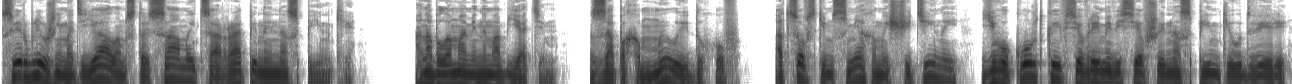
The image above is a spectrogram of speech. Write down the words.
с верблюжьим одеялом, с той самой царапиной на спинке. Она была маминым объятием, с запахом мыла и духов, отцовским смехом и щетиной, его курткой, все время висевшей на спинке у двери.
